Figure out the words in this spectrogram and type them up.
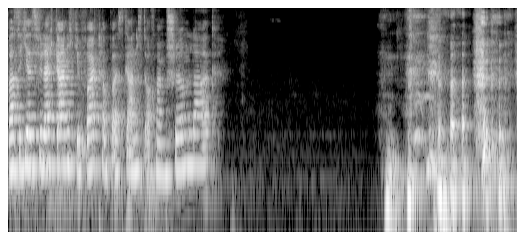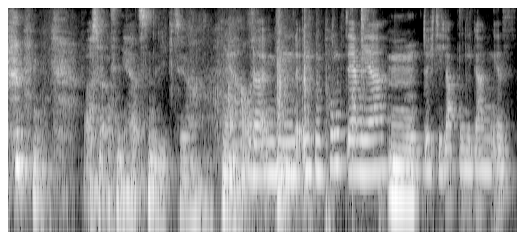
was ich jetzt vielleicht gar nicht gefragt habe, weil es gar nicht auf meinem Schirm lag? Hm. was mir auf dem Herzen liegt, ja. Ja, oder irgendein, irgendein Punkt, der mir mm. durch die Lappen gegangen ist.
